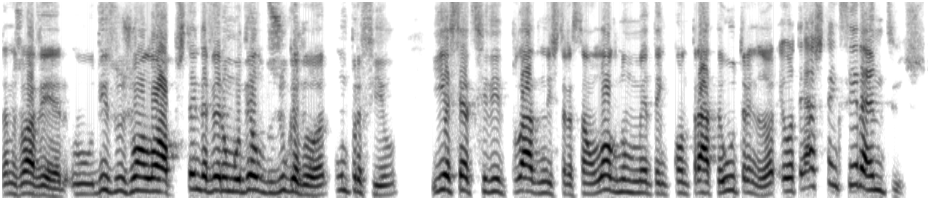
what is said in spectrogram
vamos lá ver. O, diz o João Lopes, tem de haver um modelo de jogador, um perfil, e esse é decidido pela administração logo no momento em que contrata o treinador, eu até acho que tem que ser antes.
